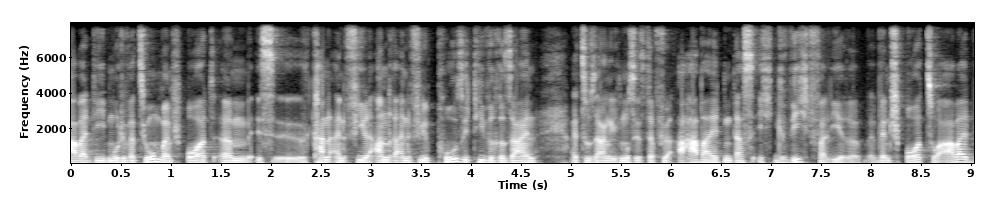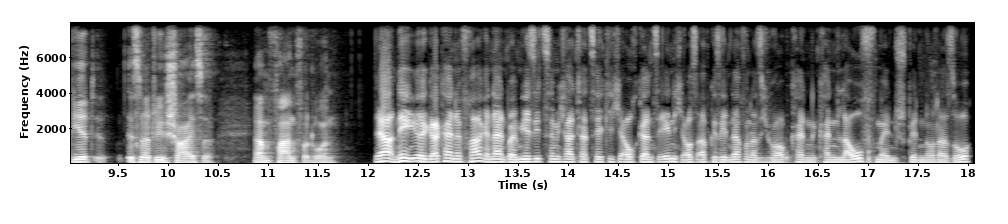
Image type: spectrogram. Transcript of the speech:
Aber die Motivation beim Sport ähm, ist, äh, kann eine viel andere, eine viel positivere sein, als zu sagen, ich muss jetzt dafür arbeiten, dass ich Gewicht verliere. Wenn Sport zur Arbeit wird, ist natürlich scheiße. Wir haben Fahren verloren. Ja, nee, äh, gar keine Frage. Nein, bei mir sieht es nämlich halt tatsächlich auch ganz ähnlich aus, abgesehen davon, dass ich überhaupt kein, kein Laufmensch bin oder so.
